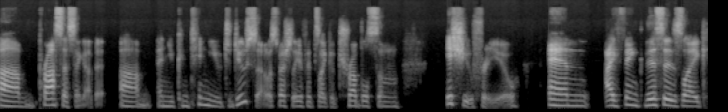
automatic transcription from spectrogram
um processing of it um and you continue to do so especially if it's like a troublesome issue for you. And i think this is like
